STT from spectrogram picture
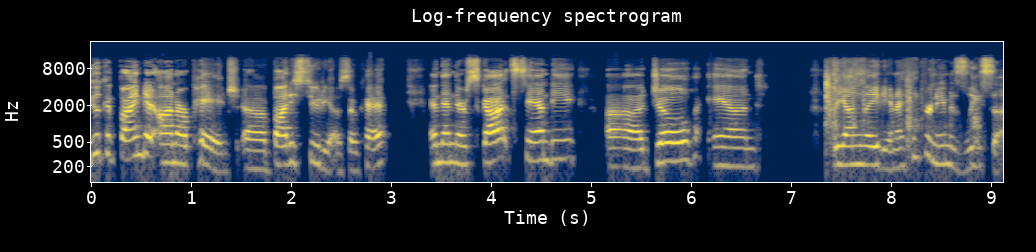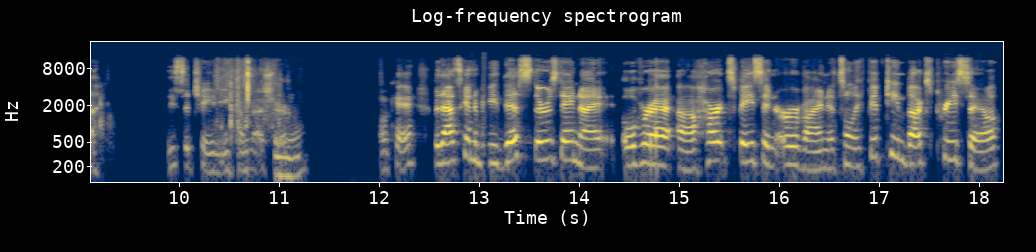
you could find it on our page, uh, Body Studios, okay? And then there's Scott, Sandy, uh, Joe, and the young lady. And I think her name is Lisa, Lisa Cheney. I'm not sure. Mm-hmm okay? But that's going to be this Thursday night over at uh, Heart Space in Irvine. It's only 15 bucks pre-sale.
